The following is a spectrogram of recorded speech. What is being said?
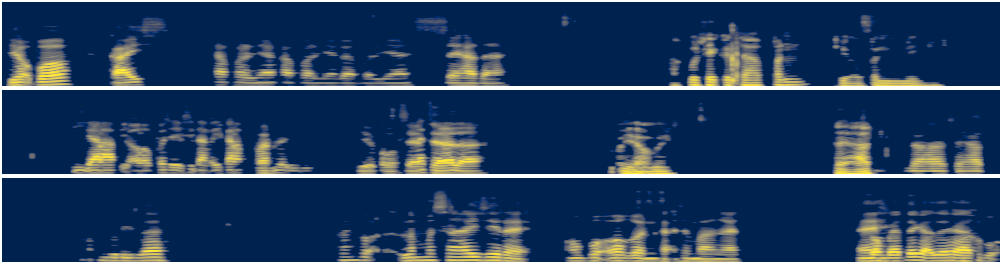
Ya apa, guys? Kabarnya, kabarnya, kabarnya sehat ah? Aku sih kedapan di opening. Iya, ya apa sih tapi kabar Ya kok ah? Oh ya, Mas. Sehat. Nah, sehat. Alhamdulillah. Kan kok lemes aja sih, Rek. Opo kan gak semangat. Eh, Dompetnya gak sehat. opo?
